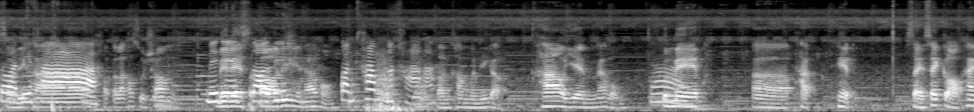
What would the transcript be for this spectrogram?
สวัสดีค่ะ ขอต้อนรับเข้าสู่ช่อง Mayday Mayday Story Story นะครับผม ตอนค่ำนะคะ ตอนค่ำวันนี้กับข้าวเย็นนะครับผม ใช่ คุณเมย์เอ่อผัดเห็ดใส่ไส้กรอกให้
